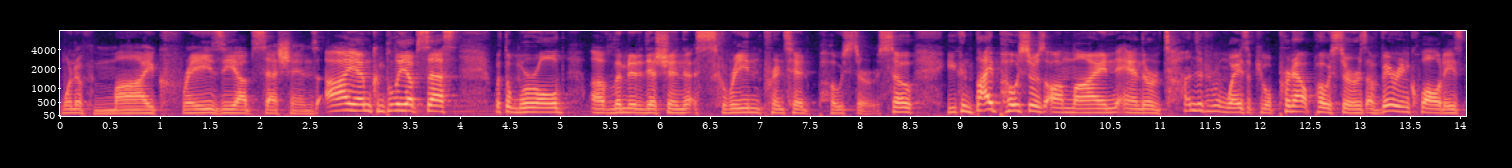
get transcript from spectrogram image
one of my crazy obsessions. I am completely obsessed with the world of limited edition screen printed posters. So you can buy posters online, and there are tons of different ways that people print out posters of varying qualities.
